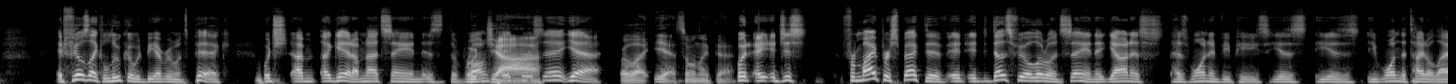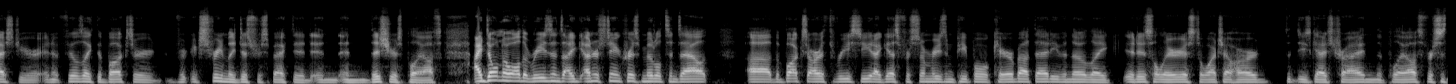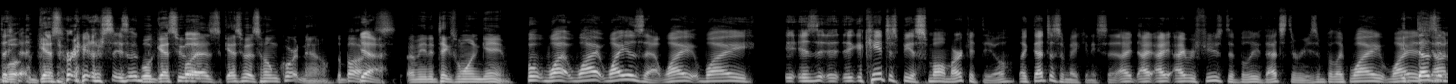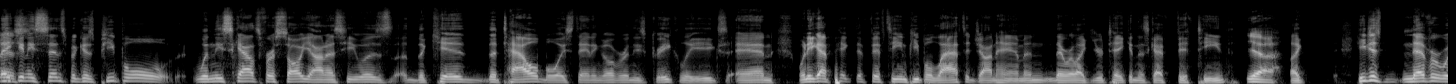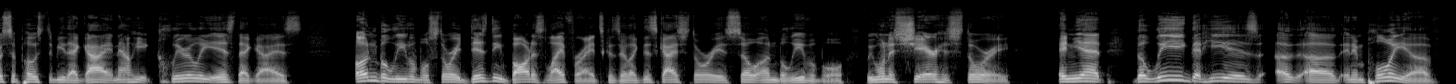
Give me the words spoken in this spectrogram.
It feels like Luka would be everyone's pick, which um again I'm not saying is the wrong pick per se. Yeah, Or like, yeah, someone like that. but it, it just from my perspective, it, it does feel a little insane that Giannis has won MVPs. He is he is he won the title last year, and it feels like the Bucks are extremely disrespected in in this year's playoffs. I don't know all the reasons. I understand Khris Middleton's out. Uh, the Bucks are a three seed. I guess for some reason people care about that, even though like it is hilarious to watch how hard these guys try in the playoffs versus the Well, guess- regular season. Well, guess who But- has guess who has home court now? The Bucks. Yeah. I mean, it takes one game. But why why why is that? Why why is it? It can't just be a small market deal. Like that doesn't make any sense. I I I refuse to believe that's the reason. But like why why it doesn't make any sense because people, when these scouts first saw Giannis, he was the kid, the towel boy standing over in these Greek leagues. And when he got picked at 15, people laughed at John Hammond. They were like, You're taking this guy 15th. Yeah, like He just never was supposed to be that guy. And now he clearly is that guy. It's unbelievable story. Disney bought his life rights because they're like, This guy's story is so unbelievable. We want to share his story. And yet, the league that he is uh, uh, an employee of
